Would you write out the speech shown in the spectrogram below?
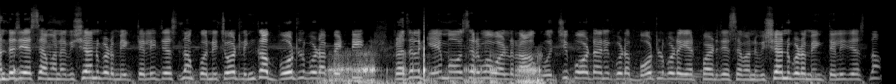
అందజేశామన్న విషయాన్ని కూడా మీకు తెలియజేస్తున్నాం. కొన్ని చోట్ల ఇంకా బోట్లు కూడా పెట్టి ప్రజలకు ఏం అవసరమో వాళ్ళు రా వచ్చిపోవడానికి కూడా బోట్లు కూడా ఏర్పాటు చేశామన్న విషయాన్ని కూడా మీకు తెలియజేస్తున్నాం.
